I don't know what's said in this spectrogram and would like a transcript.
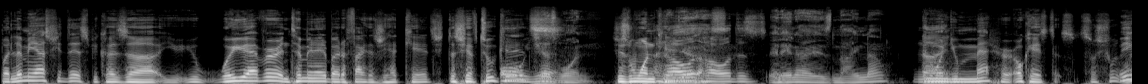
But let me ask you this because uh, you, you were you ever intimidated by the fact that she had kids? Does she have two kids? She has one. She has one kid. How, old, Yes. how old is Elena is nine now. And when you met her, okay, so, so she, We got she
